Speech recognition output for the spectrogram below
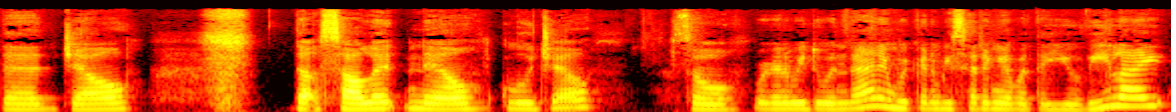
the gel the solid nail glue gel so we're going to be doing that and we're going to be setting it with the uv light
